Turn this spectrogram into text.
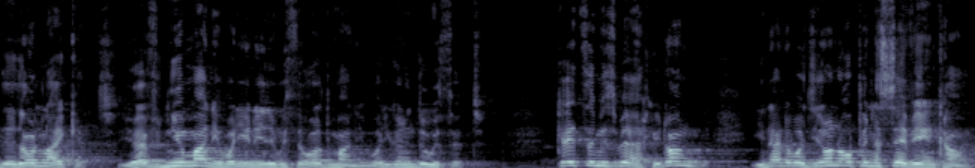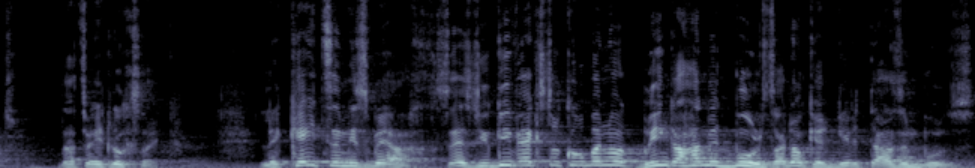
they don't like it. You have new money. What do you need with the old money? What are you going to do with it? קץ המזבח. You don't, in other words, you don't open a saving account. That's what it looks like. לקץ המזבח says you give extra קורבנות. Bring a hundred bulls. I don't care. Give a thousand bulls.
